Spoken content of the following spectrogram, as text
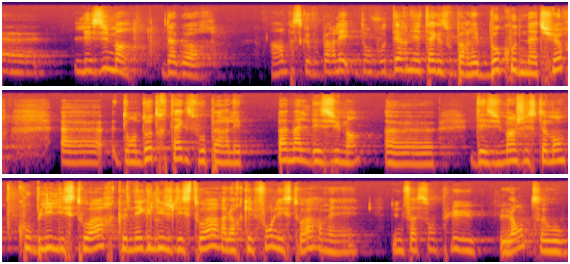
Euh, les humains, d'abord. Hein, parce que vous parlez, dans vos derniers textes, vous parlez beaucoup de nature. Euh, dans d'autres textes, vous parlez pas mal des humains. Euh, des humains, justement, qu'oublient l'histoire, que négligent l'histoire, alors qu'ils font l'histoire, mais d'une façon plus lente ou,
